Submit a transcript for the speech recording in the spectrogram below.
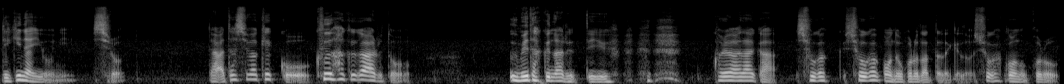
できないようにしろ。で私は結構空白があると埋めたくなるっていう。これはなんか小学小学校の頃だったんだけど小学校の頃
